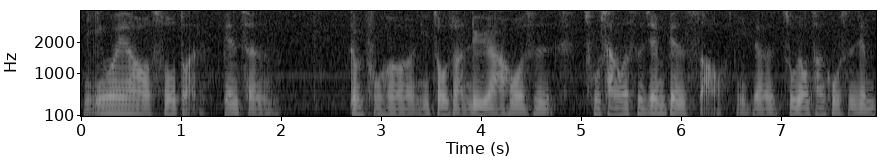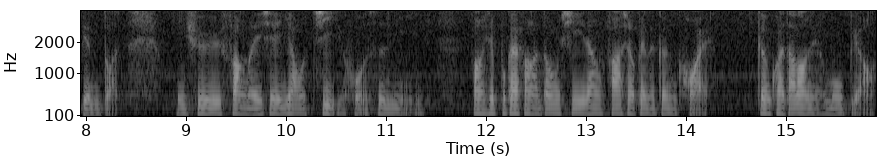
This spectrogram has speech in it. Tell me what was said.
你因为要缩短，变成更符合你周转率啊，或者是储藏的时间变少，你的租用仓库时间变短，你去放了一些药剂，或者是你放一些不该放的东西，让发酵变得更快，更快达到你的目标，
